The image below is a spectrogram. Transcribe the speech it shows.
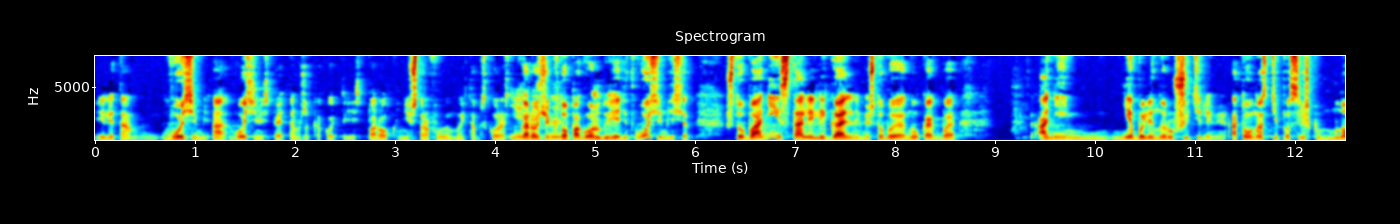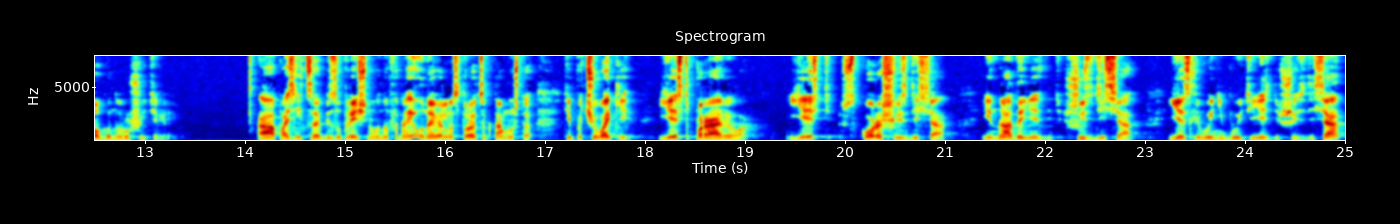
или там 8, а, 85, там же какой-то есть порог нештрафуемой там скорости. Я Ну, короче, кто по городу Мгм. едет 80, чтобы они стали легальными, чтобы, ну, как бы, они не были нарушителями. А то у нас, типа, слишком много нарушителей. А позиция безупречного Нафанаила, наверное, строится к тому, что, типа, чуваки, есть правила, есть скорость 60, и надо ездить 60. Если вы не будете ездить 60,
